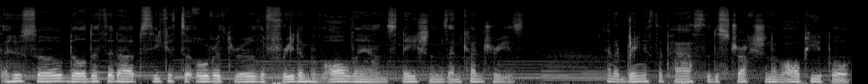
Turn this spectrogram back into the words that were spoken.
that whoso buildeth it up seeketh to overthrow the freedom of all lands, nations, and countries, and it bringeth to pass the destruction of all people.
